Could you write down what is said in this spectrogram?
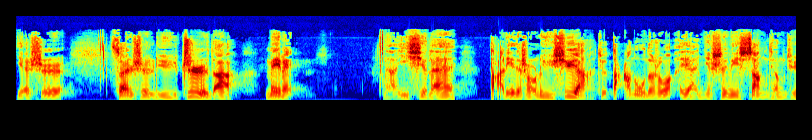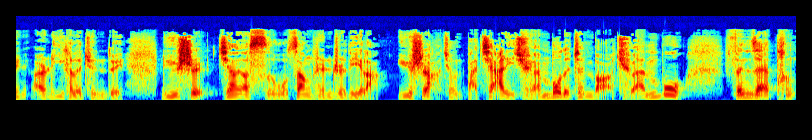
也是算是吕雉的妹妹啊，一起来打猎的时候，吕须啊就大怒的说：“哎呀，你是因为上将军而离开了军队，吕氏将要死无葬身之地了。”于是啊，就把家里全部的珍宝全部分在堂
